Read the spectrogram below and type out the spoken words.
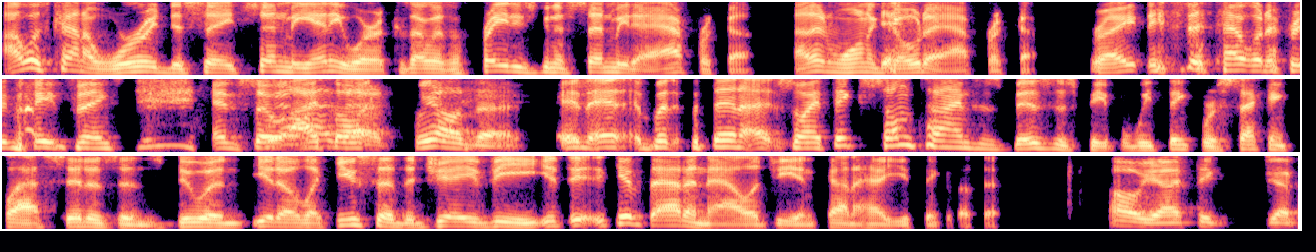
I was kind of worried to say, send me anywhere because I was afraid he's going to send me to Africa. I didn't want to go to Africa. Right? Isn't that what everybody thinks? And so I thought that. we all did. And, and, but but then I, so I think sometimes as business people we think we're second class citizens doing you know like you said the JV. You, give that analogy and kind of how you think about that. Oh yeah, I think Jeff.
